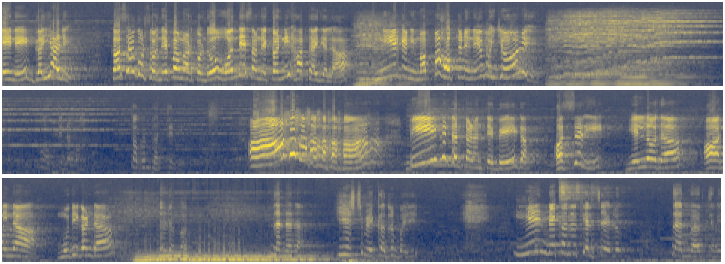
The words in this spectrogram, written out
ಏನೇ ಗಯ್ಯಾಳಿ ಕಸ ಗುಡ್ಸೋ ನೆಪ ಮಾಡ್ಕೊಂಡು ಒಂದೇ ಸಮನೆ ಕಣ್ಣೀರ್ ಹಾಕ್ತಾ ಇದೆಯಲ್ಲ ನೀರ್ಗೆ ನಿಮ್ಮಪ್ಪ ಹೋಗ್ತಾನೆ ನೀವು ಯಾರಿ ಹೋಗ್ತೀನಮ್ಮ ತಗೊಂಡು ಬರ್ತೀನಿ. ಬೇಗ ತರ್ತಾಳಂತೆ ಬೇಗ. ಅಸರಿ ಎಲ್ಲೋದ? ಆ ನಿನ್ನ ಮುದಿಗಂಡ? ನನ್ನ ನನ್ನನ್ನ ಎಷ್ಟು ಬೇಕಾದ್ರೂ ಬೈ. ಏನ್ ಬೇಕಾದ್ರೂ ಕೆಲಸ ಹೇಳು. ನಾನು ಮಾಡ್ತೀನಿ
